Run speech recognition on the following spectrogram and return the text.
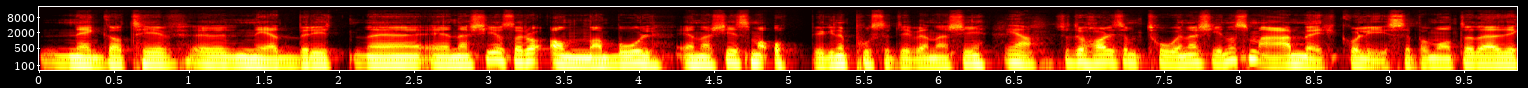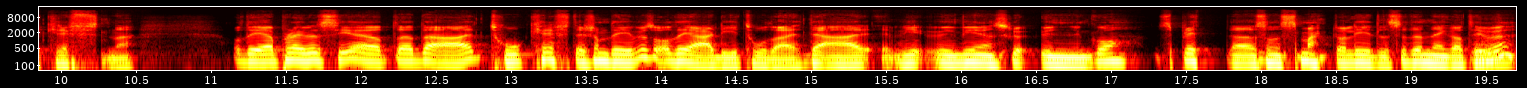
negativ, eh, nedbrytende energi. Og så har du anabol energi, som er oppbyggende, positiv energi. Ja. Så du har liksom to energiene som er mørk og lyset. på en måte. Det er de kreftene. Og det jeg pleier å si er at det er to krefter som drives, og det er de to der. Det er, vi, vi ønsker å unngå splitt, eh, sånn smerte og lidelse, det negative.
